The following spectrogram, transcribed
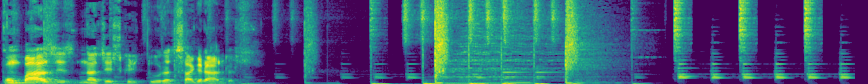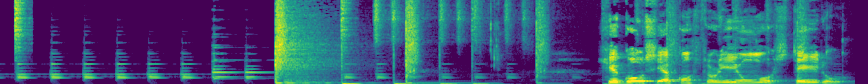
com bases nas escrituras sagradas. Chegou-se a construir um mosteiro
